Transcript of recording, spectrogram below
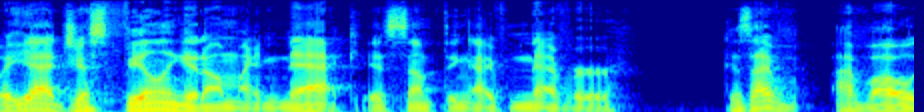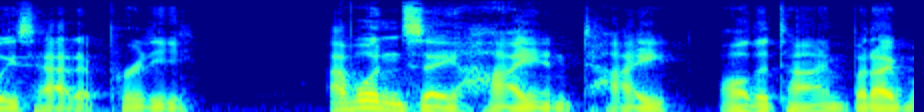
but yeah, just feeling it on my neck is something I've never cuz I've I've always had it pretty I wouldn't say high and tight all the time, but I've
